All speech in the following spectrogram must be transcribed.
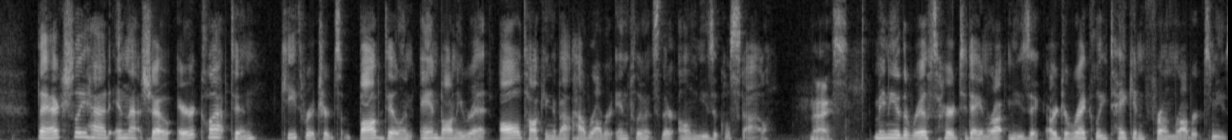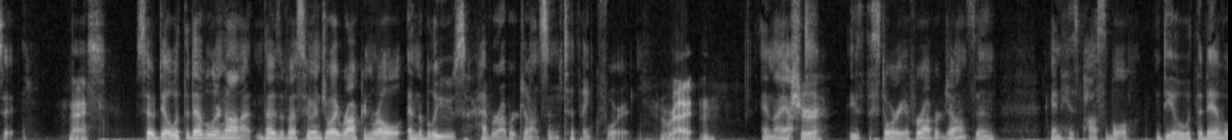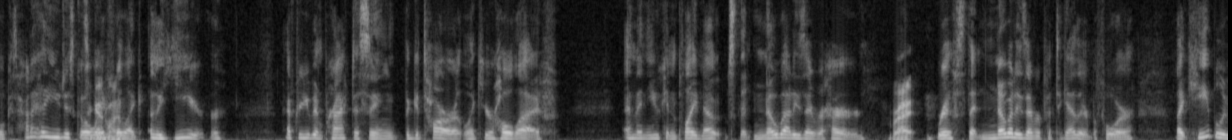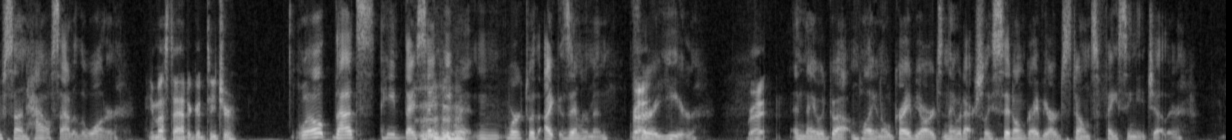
They actually had in that show Eric Clapton, Keith Richards, Bob Dylan, and Bonnie Raitt all talking about how Robert influenced their own musical style. Nice. Many of the riffs heard today in rock music are directly taken from Robert's music. Nice. So, deal with the devil or not, those of us who enjoy rock and roll and the blues have Robert Johnson to thank for it. Right. And that For sure. is the story of Robert Johnson and his possible deal with the devil. Because how the hell you just go away for like a year after you've been practicing the guitar like your whole life, and then you can play notes that nobody's ever heard, Right. riffs that nobody's ever put together before. Like he blew Son House out of the water. He must have had a good teacher. Well, that's he. They say he went and worked with Ike Zimmerman Right. for a year, Right. and they would go out and play in old graveyards, and they would actually sit on graveyard stones facing each other.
